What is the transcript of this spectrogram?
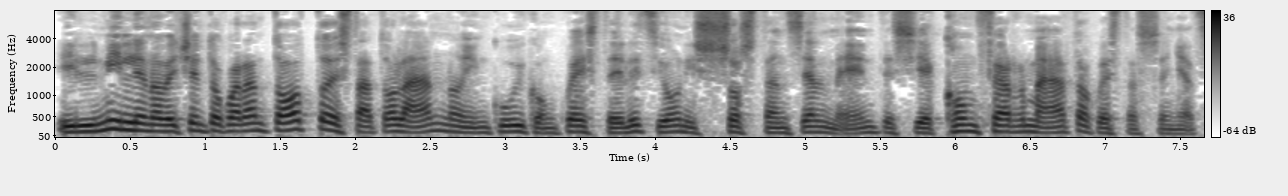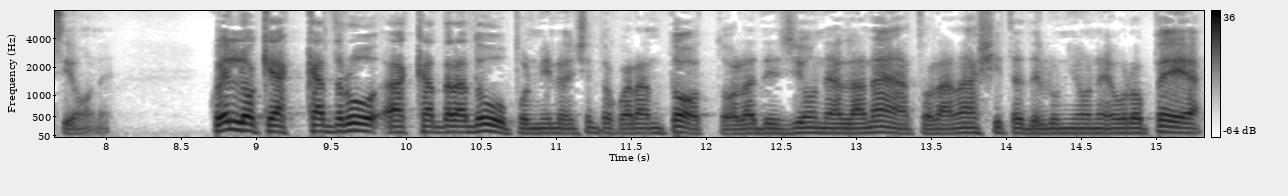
Il 1948 è stato l'anno in cui con queste elezioni sostanzialmente si è confermata questa assegnazione. Quello che accadrò, accadrà dopo il 1948, l'adesione alla Nato, la nascita dell'Unione Europea,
